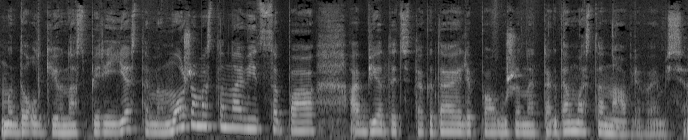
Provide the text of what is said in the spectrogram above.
мы долгие, у нас переезд, и мы можем остановиться пообедать тогда или поужинать, тогда мы останавливаемся.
